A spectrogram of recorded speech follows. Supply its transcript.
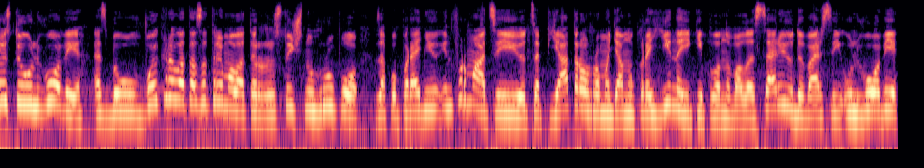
Терористи у Львові. СБУ викрила та затримала терористичну групу. За попередньою інформацією, це п'ятеро громадян України, які планували серію диверсій у Львові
